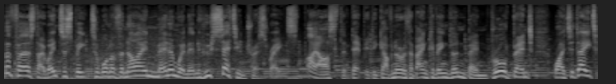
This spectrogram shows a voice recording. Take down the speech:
But first, I went to speak to one of the nine men and women who set interest rates. I asked the Deputy Governor of the Bank of England, Ben Broadbent, why to date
